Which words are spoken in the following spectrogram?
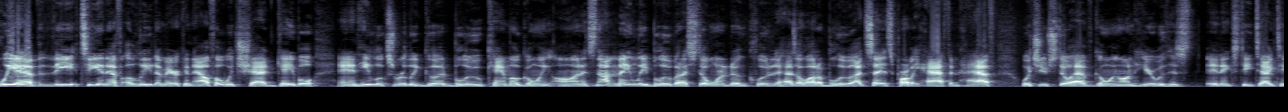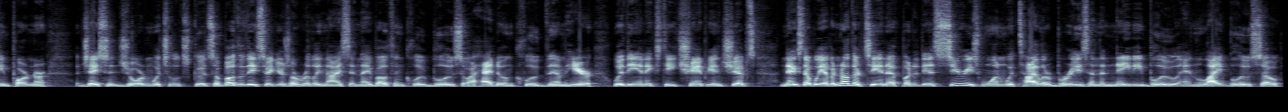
We have the TNF Elite American Alpha with Chad Gable, and he looks really good. Blue camo going on. It's not mainly blue, but I still wanted to include it. It has a lot of blue. I'd say it's probably half and half, which you still have going on here with his NXT tag team partner, Jason Jordan, which looks good. So both of these figures are really nice, and they both include blue, so I had to include them here with the NXT Championships. Next up, we have another TNF, but it is Series 1 with Tyler Breeze and the navy blue and light blue. So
